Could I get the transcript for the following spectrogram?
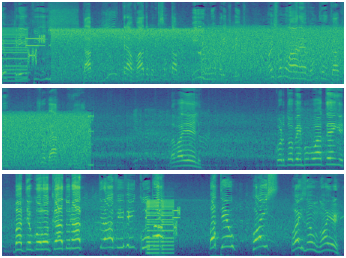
Eu creio que... Ixi, tá bem travada, a conexão tá bem ruim aparentemente. Mas vamos lá, né? Vamos tentar aqui jogar Lá vai ele. Cortou bem pro Boateng. Bateu colocado na trave. Vem Cuba. Bateu. Royce. Royce não, Neuer.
